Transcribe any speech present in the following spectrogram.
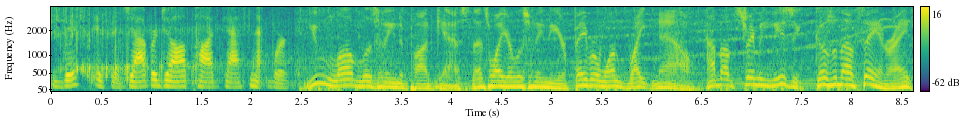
This is the Jabberjaw Podcast Network. You love listening to podcasts. That's why you're listening to your favorite one right now. How about streaming music? Goes without saying, right?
